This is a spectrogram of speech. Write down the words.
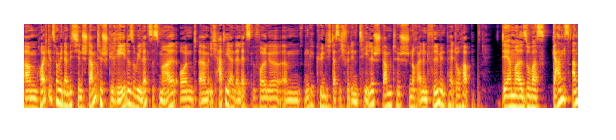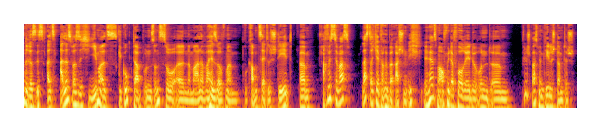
Ähm, heute gibt's mal wieder ein bisschen Stammtischgerede, so wie letztes Mal. Und ähm, ich hatte ja in der letzten Folge ähm, angekündigt, dass ich für den Telestammtisch noch einen Film in petto hab, der mal sowas ganz anderes ist als alles, was ich jemals geguckt habe und sonst so äh, normalerweise auf meinem Programmzettel steht. Ähm, ach, wisst ihr was? Lasst euch einfach überraschen. Ich höre jetzt mal auf mit der Vorrede und ähm, viel Spaß mit dem Telestammtisch.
